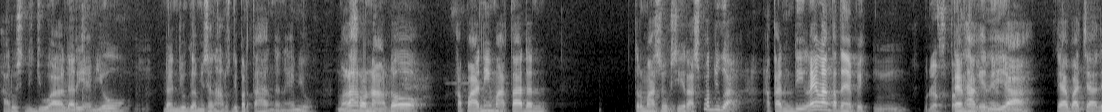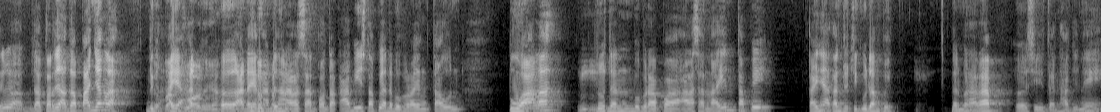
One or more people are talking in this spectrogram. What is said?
harus dijual dari MU dan juga misalnya harus dipertahankan MU. Malah Ronaldo, Cavani, Mata dan termasuk si Rashford juga akan dilelang katanya Pik. Hmm, udah Ten Hag ini ya. Saya baca dulu daftarnya agak panjang lah. Dengan, Daftar aya- jualnya ya. eh, ada yang dengan alasan kontrak habis, tapi ada beberapa yang tahun tua lah, Mm-mm. terus dan beberapa alasan lain, tapi kayaknya akan cuci gudang pik. Dan berharap eh, si Ten Hag ini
